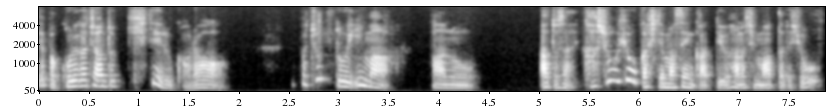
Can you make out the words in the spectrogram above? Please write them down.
やっぱこれがちゃんと来てるから、やっぱちょっと今、あの、あとさ、過小評価してませんかっていう話もあったでしょ？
